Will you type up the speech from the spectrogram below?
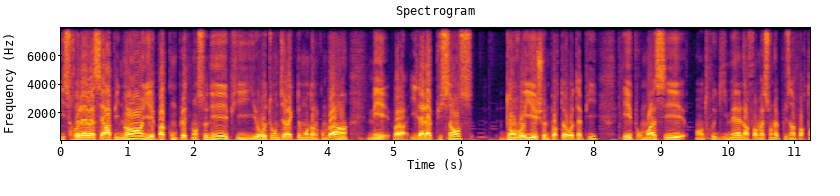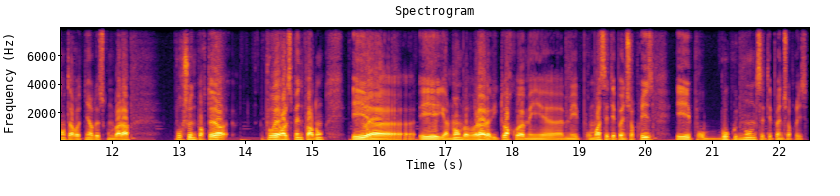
il se relève assez rapidement, il n'est pas complètement sonné et puis il retourne directement dans le combat. Hein. mais voilà, il a la puissance d'envoyer Sean Porter au tapis. Et pour moi, c'est entre guillemets l'information la plus importante à retenir de ce combat-là pour Sean Porter pour Errol Spence pardon et euh, également bah voilà la victoire quoi mais euh, mais pour moi c'était pas une surprise et pour beaucoup de monde c'était pas une surprise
